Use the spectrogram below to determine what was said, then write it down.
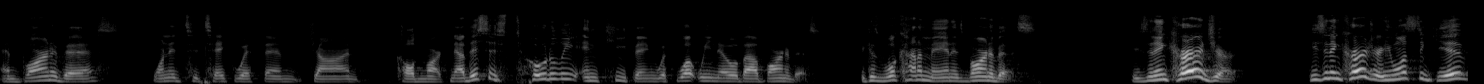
And Barnabas wanted to take with them John called Mark. Now, this is totally in keeping with what we know about Barnabas. Because what kind of man is Barnabas? He's an encourager. He's an encourager. He wants to give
